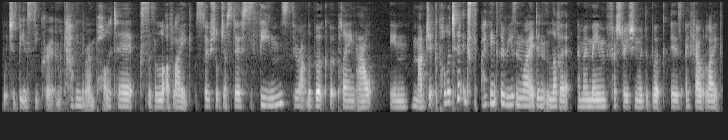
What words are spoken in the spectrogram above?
which is being secret and like having their own politics. There's a lot of like social justice themes throughout the book but playing out in magic politics. I think the reason why I didn't love it and my main frustration with the book is I felt like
